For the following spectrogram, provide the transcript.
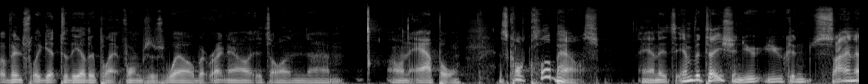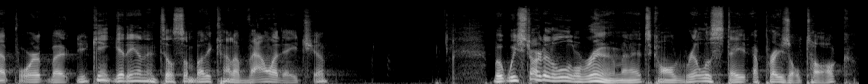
eventually get to the other platforms as well, but right now it's on um, on Apple. It's called Clubhouse, and it's invitation. You you can sign up for it, but you can't get in until somebody kind of validates you. But we started a little room, and it's called Real Estate Appraisal Talk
